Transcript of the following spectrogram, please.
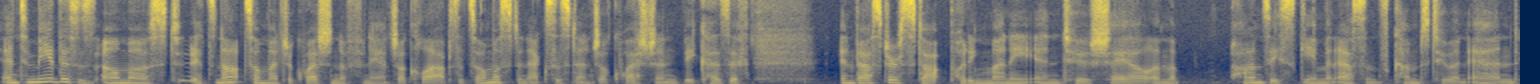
And to me, this is almost it's not so much a question of financial collapse; it's almost an existential question because if investors stop putting money into shale and the Ponzi scheme in essence comes to an end,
